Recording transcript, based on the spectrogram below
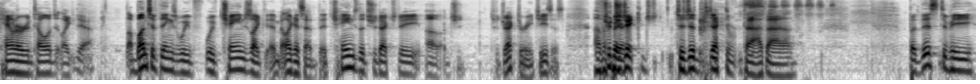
counterintelligence, like yeah, a bunch of things we've we've changed. Like like I said, it changed the trajectory. Uh, tra- trajectory, Jesus, of trajectory. But this to me,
